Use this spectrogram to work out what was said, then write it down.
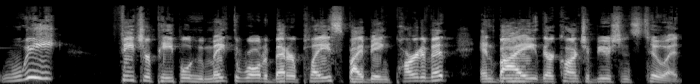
we feature people who make the world a better place by being part of it and by their contributions to it.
